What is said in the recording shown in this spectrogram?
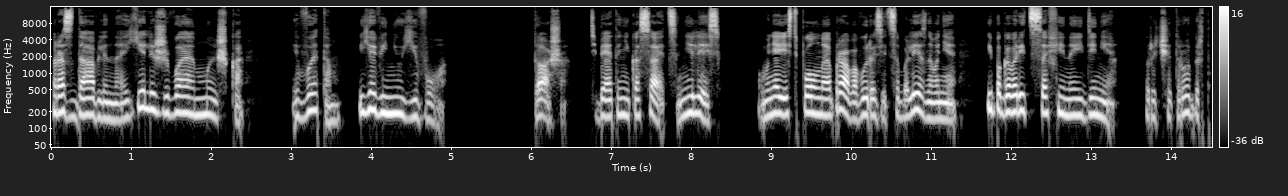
Раздавленная, еле живая мышка. И в этом я виню его. «Таша, тебя это не касается, не лезь. У меня есть полное право выразить соболезнование и поговорить с Софи наедине», — рычит Роберт,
